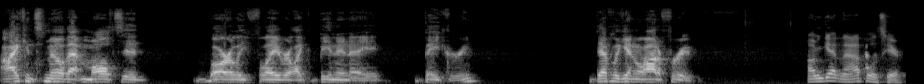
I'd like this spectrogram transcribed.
I can smell that malted barley flavor, like being in a bakery. Definitely getting a lot of fruit. I'm getting apples here.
